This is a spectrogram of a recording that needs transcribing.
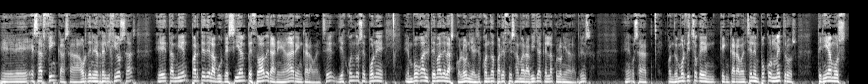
eh, esas fincas a órdenes religiosas, eh, también parte de la burguesía empezó a veranear en Carabanchel. Y es cuando se pone en boga el tema de las colonias, y es cuando aparece esa maravilla que es la colonia de la prensa. Eh, o sea, cuando hemos dicho que en, que en Carabanchel, en pocos metros, teníamos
